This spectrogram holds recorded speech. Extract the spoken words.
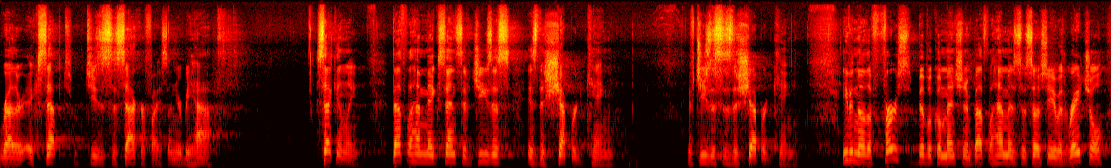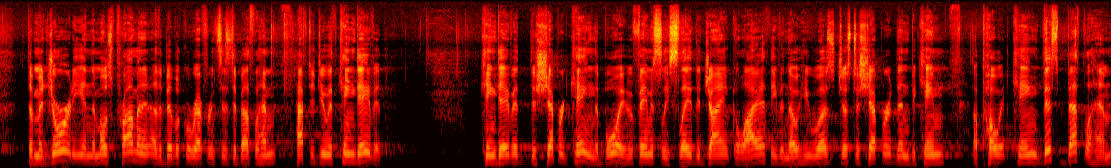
rather accept Jesus' sacrifice on your behalf? Secondly, Bethlehem makes sense if Jesus is the shepherd king. If Jesus is the shepherd king. Even though the first biblical mention of Bethlehem is associated with Rachel, the majority and the most prominent of the biblical references to Bethlehem have to do with King David. King David, the shepherd king, the boy who famously slayed the giant Goliath, even though he was just a shepherd, then became a poet king. This Bethlehem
